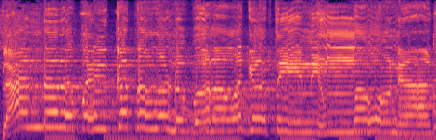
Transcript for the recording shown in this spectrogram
ಪ್ಲಾಂಡರ್ ಬೈಕ್ ತಗೊಂಡು ಬರವ ಗೆಳತಿ ನಿಮ್ಮ ಓನ್ಯಾಗ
